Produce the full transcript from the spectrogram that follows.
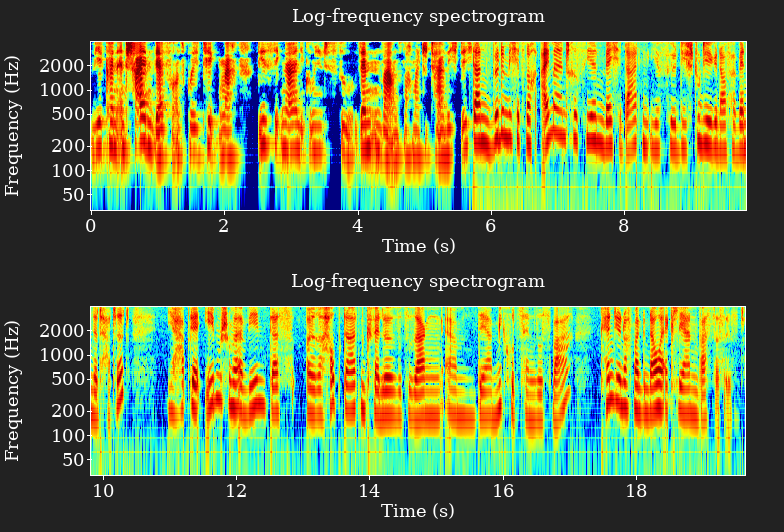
Wir können entscheiden, wer für uns Politik macht. Dieses Signal in die Communities zu senden, war uns nochmal total wichtig. Dann würde mich jetzt noch einmal interessieren, welche Daten ihr für die Studie genau verwendet hattet. Ihr habt ja eben schon mal erwähnt, dass eure Hauptdatenquelle sozusagen ähm, der Mikrozensus war. Könnt ihr noch mal genauer erklären, was das ist?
